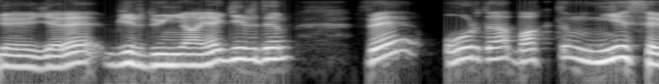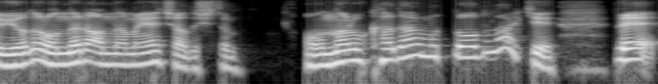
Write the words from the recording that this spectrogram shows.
e, yere, bir dünyaya girdim ve orada baktım niye seviyorlar onları anlamaya çalıştım. Onlar o kadar mutlu oldular ki ve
